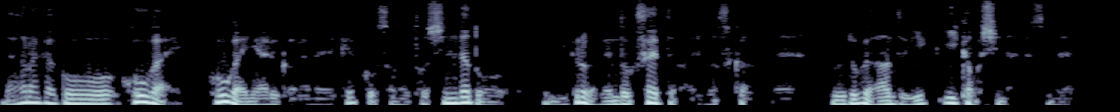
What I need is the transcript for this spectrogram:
なかなかこう、郊外、郊外にあるからね、結構その都心だと行くのがめんどくさいってのがありますからね。こういうところがあるといいいいかもしれないですね。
